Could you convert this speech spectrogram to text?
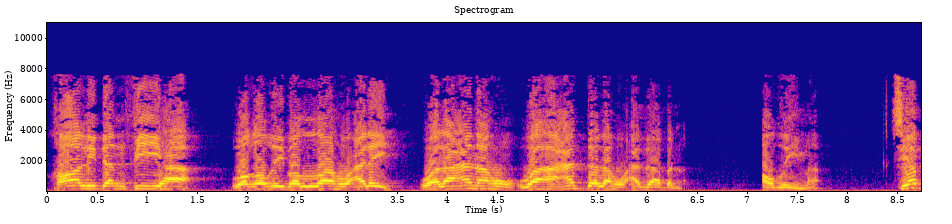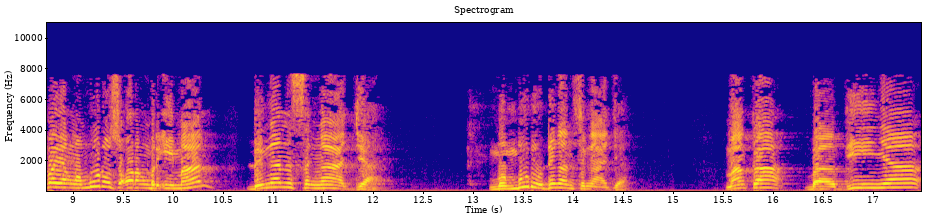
khalidan fiha wa ghadiballahu alaih wa la'anahu wa a'adda lahu adzaban azima Siapa yang membunuh seorang beriman dengan sengaja membunuh dengan sengaja maka baginya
